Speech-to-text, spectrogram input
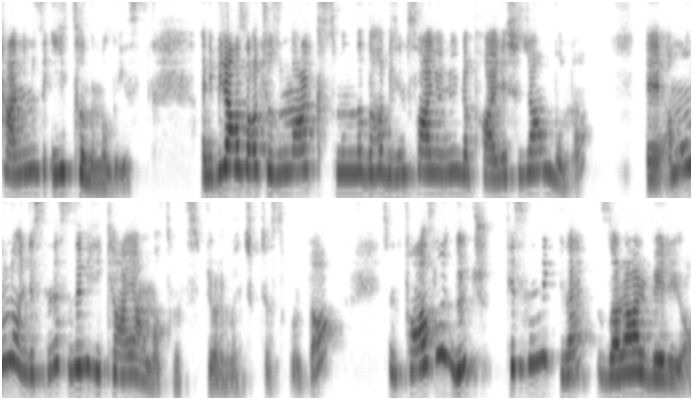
kendimizi iyi tanımalıyız. Hani, biraz daha çözümler kısmında daha bilimsel yönüyle paylaşacağım bunu, eee, ama onun öncesinde size bir hikâye anlatmak istiyorum açıkçası burada. Şimdi fazla güç kesinlikle zarar veriyor.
